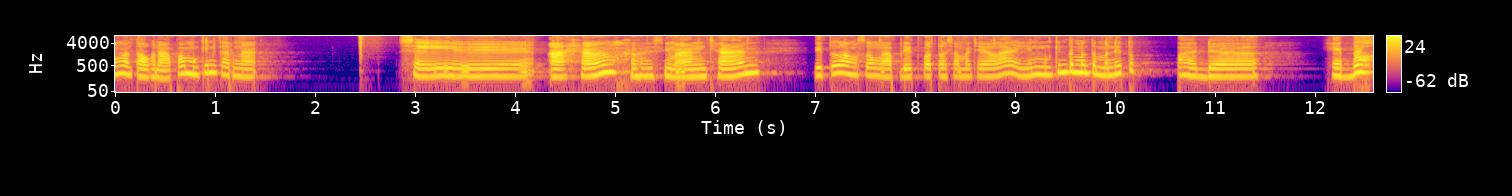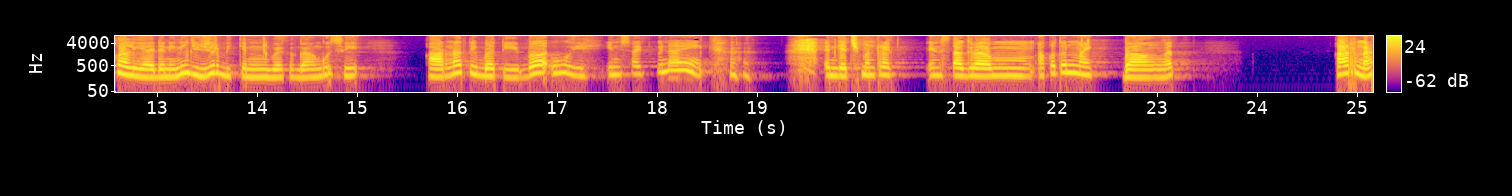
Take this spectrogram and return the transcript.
gue nggak tahu kenapa mungkin karena si aha si mancan itu langsung update foto sama cewek lain. Mungkin teman-temannya tuh pada heboh kali ya. Dan ini jujur bikin gue keganggu sih. Karena tiba-tiba wih insightku naik. Engagement rate Instagram aku tuh naik banget. Karena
